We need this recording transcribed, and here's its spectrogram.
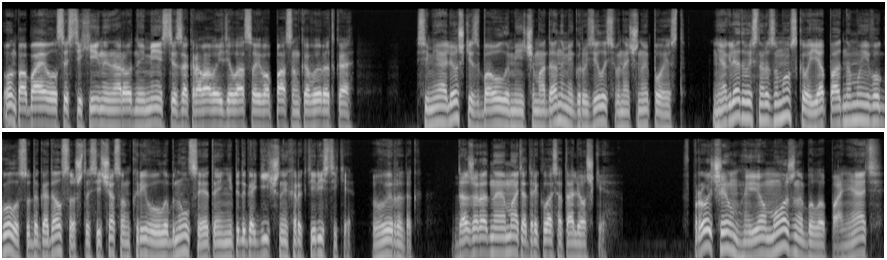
Он побаивался стихийной народной мести за кровавые дела своего пасынка-выродка. Семья Алешки с баулами и чемоданами грузилась в ночной поезд. Не оглядываясь на Разумовского, я по одному его голосу догадался, что сейчас он криво улыбнулся этой непедагогичной характеристике. Выродок. Даже родная мать отреклась от Алёшки. Впрочем, ее можно было понять.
